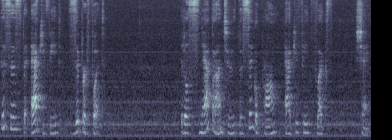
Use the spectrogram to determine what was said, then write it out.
This is the AcuFeed zipper foot. It'll snap onto the single prong AcuFeed Flex shank.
